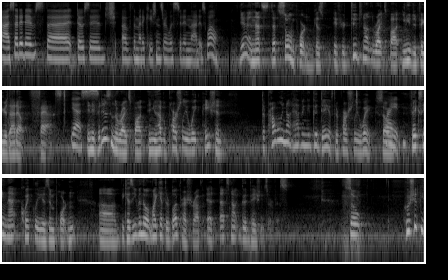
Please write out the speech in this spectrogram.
uh, sedatives, the dosage of the medications are listed in that as well. Yeah, and that's that's so important because if your tube's not in the right spot, you need to figure that out fast. Yes. And if it is in the right spot and you have a partially awake patient, they're probably not having a good day if they're partially awake. So Right. fixing that quickly is important uh, because even though it might get their blood pressure up, it, that's not good patient service. So, who should be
